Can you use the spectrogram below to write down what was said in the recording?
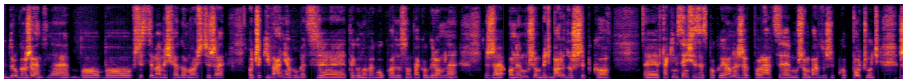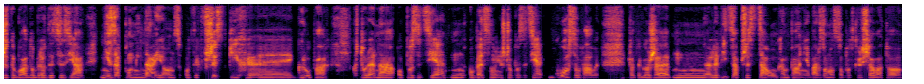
drugorzędne, bo, bo wszyscy mamy świadomość, że oczekiwania wobec tego nowego układu są tak ogromne, że one muszą być bardzo szybko w takim sensie zaspokojony, że Polacy muszą bardzo szybko poczuć, że to była dobra decyzja, nie zapominając o tych wszystkich e, grupach, które na opozycję, obecną jeszcze opozycję, głosowały. Dlatego, że lewica przez całą kampanię bardzo mocno podkreślała to,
